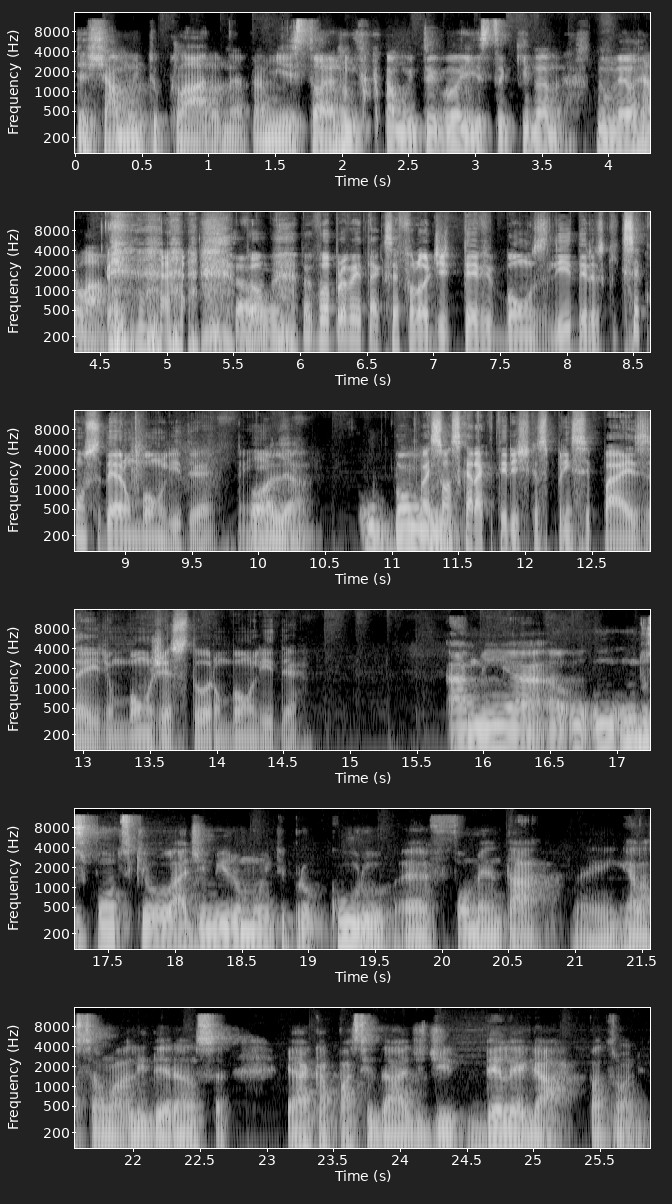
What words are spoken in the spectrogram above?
deixar muito claro, né? Para minha história não ficar muito egoísta aqui no, no meu relato. Então... eu vou aproveitar que você falou de teve bons líderes. O que, que você considera um bom líder? Henrique? Olha, o bom. Quais são as características principais aí de um bom gestor, um bom líder? A minha, um, dos pontos que eu admiro muito e procuro é, fomentar né, em relação à liderança é a capacidade de delegar, patrônio.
